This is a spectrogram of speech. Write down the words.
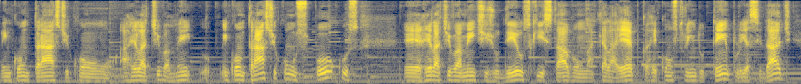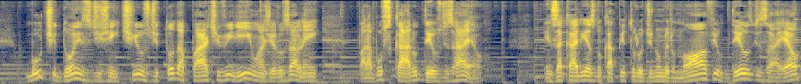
Em contraste com a relativamente, em contraste com os poucos é, relativamente judeus que estavam naquela época reconstruindo o templo e a cidade, multidões de gentios de toda parte viriam a Jerusalém para buscar o Deus de Israel. Em Zacarias, no capítulo de número 9, o Deus de Israel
